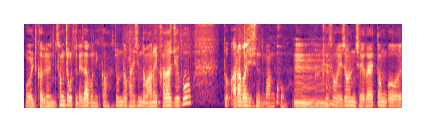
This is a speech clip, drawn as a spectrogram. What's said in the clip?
월드컵 이런 성적을 또 내다 보니까 좀 더 관심도 많이 가져주고 또 알아봐 주시는 분도 많고 음. 그래서 예전 제가 했던 거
